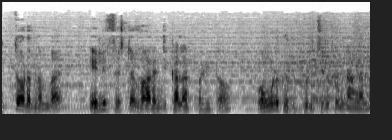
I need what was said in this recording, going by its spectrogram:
இத்தோட நம்ம எலிஃபெஸ்ட்டை வரைஞ்சி கலர் பண்ணிட்டோம். உங்களுக்கு இது பிடிச்சிருக்குன்னு நாங்கள்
